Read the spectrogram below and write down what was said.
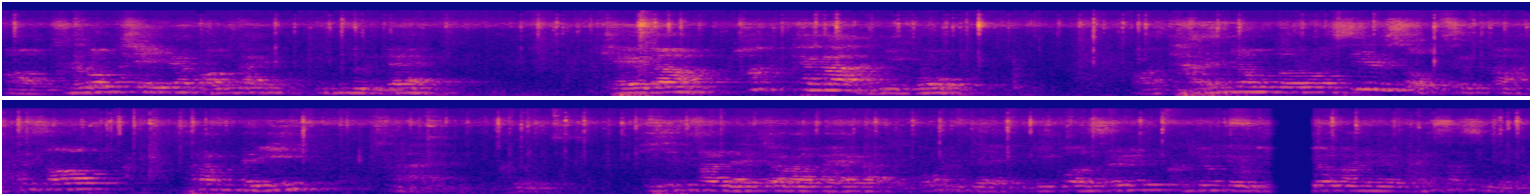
어, 블록체인에 뭔가 있는데 걔가 화폐가 아니고 어, 다른 용도로 쓰일 수 없을까 해서 사람들이 아, 그 디지털 레저라고 해가지고 이제 이것을 금융에 이용하려고 했었습니다.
